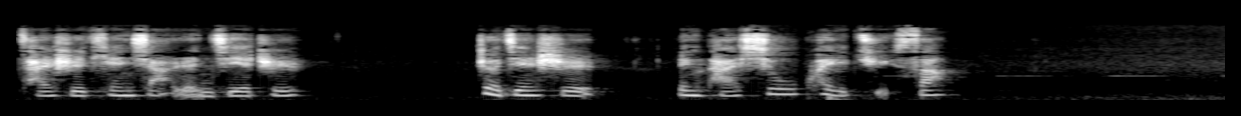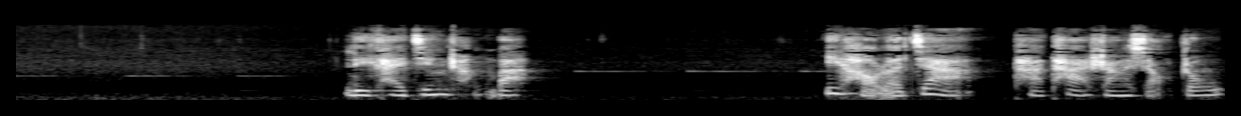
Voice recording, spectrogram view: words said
才是天下人皆知。这件事。令他羞愧沮丧，离开京城吧。议好了假，他踏上小舟。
